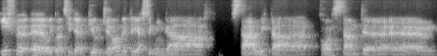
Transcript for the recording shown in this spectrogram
if uh, we consider pure geometry, assuming a star with a constant um,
